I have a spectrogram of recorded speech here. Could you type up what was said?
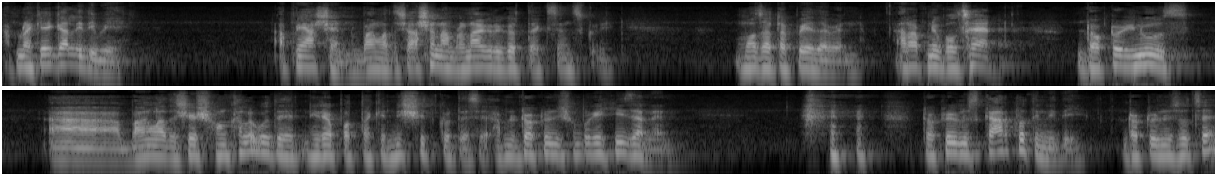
আপনাকে গালি দিবে। আপনি আসেন, বাংলাদেশে আসেন, আমরা নাগরিকত্ব এক্সচেঞ্জ করি। মজাটা পেয়ে যাবেন। আর আপনি বলছেন, ডক্টর ইনুস বাংলাদেশের সংখ্যালঘুদের নিরাপত্তাকে নিশ্চিত করতেছে। আপনি ডক্টর ইনুস সম্পর্কে কি জানেন? ডক্টর ইনুস কার প্রতিনিধি? ডক্টর ইনুস হচ্ছে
